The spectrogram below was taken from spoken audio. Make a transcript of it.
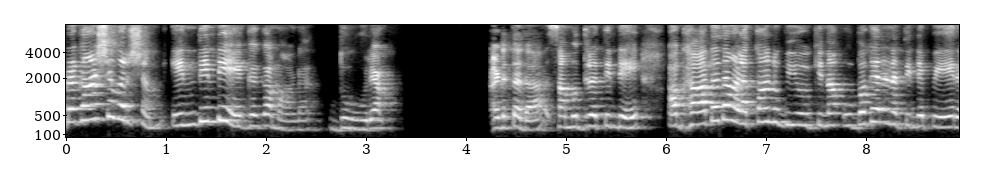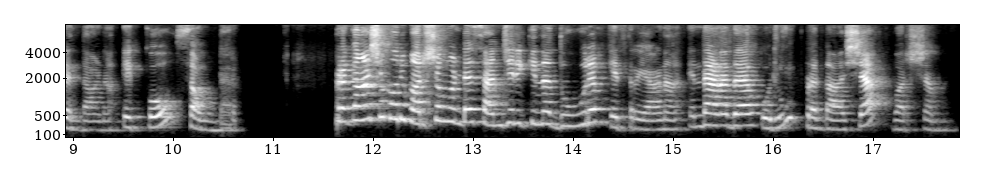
പ്രകാശവർഷം എന്തിന്റെ ഏകകമാണ്? ദൂരം. അടുത്തത് സമുദ്രത്തിന്റെ അഗാധത അളക്കാൻ ഉപയോഗിക്കുന്ന ഉപകരണത്തിന്റെ പേരെന്താണ്? Echo sounder. പ്രകാശം ഒരു വർഷം കൊണ്ട് സഞ്ചരിക്കുന്ന ദൂരം എത്രയാണ്? എന്താണത്? ഒരു പ്രകാശ വർഷം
